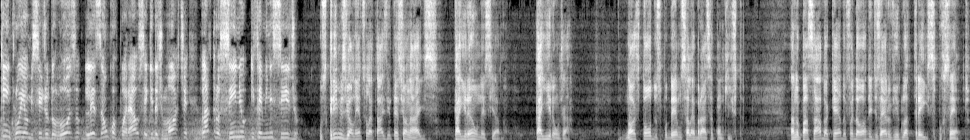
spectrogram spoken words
que inclui homicídio doloso, lesão corporal seguida de morte, latrocínio e feminicídio. Os crimes violentos letais intencionais cairão nesse ano. Caíram já. Nós todos pudemos celebrar essa conquista. Ano passado, a queda foi da ordem de 0,3%.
